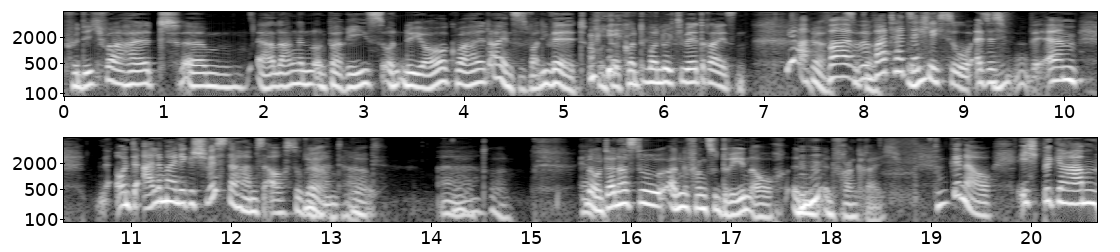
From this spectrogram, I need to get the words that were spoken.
Für dich war halt ähm, Erlangen und Paris und New York war halt eins, das war die Welt. Und da konnte man durch die Welt reisen. Ja, ja war, war tatsächlich mhm. so. Also es, ähm, und alle meine Geschwister haben es auch so gehandhabt. Ja. Ja, toll. Genau, und dann hast du angefangen zu drehen auch in, mhm. in Frankreich. Genau. Ich bekam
